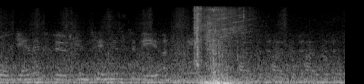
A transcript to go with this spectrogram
Organic food continues to be a major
